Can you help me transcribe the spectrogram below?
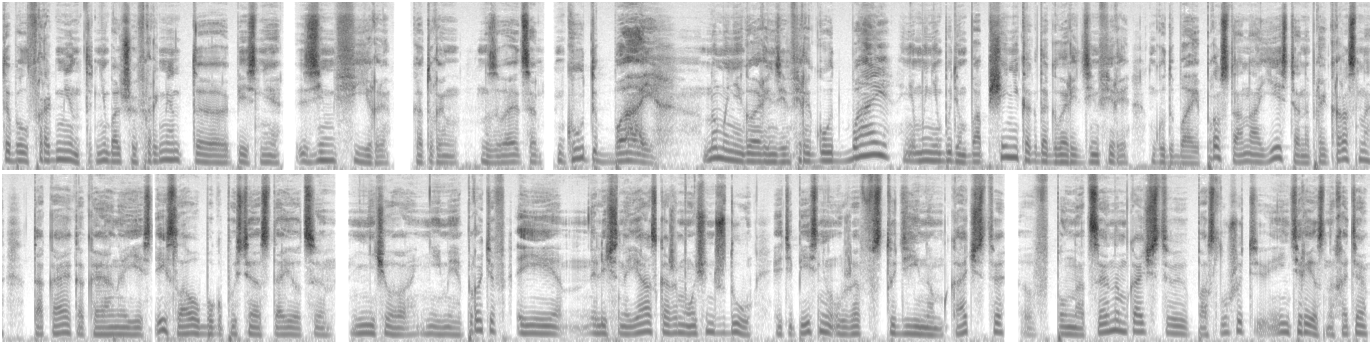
Это был фрагмент, небольшой фрагмент э, песни Земфиры, которая называется «Goodbye». Но мы не говорим Земфире goodbye, мы не будем вообще никогда говорить Земфире goodbye. Просто она есть, она прекрасна, такая, какая она есть. И слава богу, пусть и остается. Ничего не имею против. И лично я, скажем, очень жду эти песни уже в студийном качестве, в полноценном качестве. Послушать интересно. Хотя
